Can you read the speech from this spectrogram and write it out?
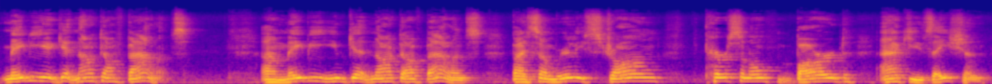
maybe you get knocked off balance. Um, maybe you get knocked off balance by some really strong, personal, barbed accusation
